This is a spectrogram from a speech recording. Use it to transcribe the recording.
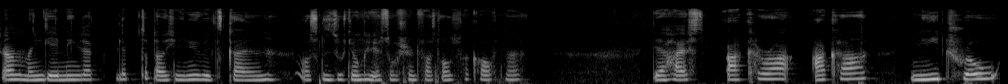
Schauen, mein Gaming-Laptop, da habe ich mir einen übelst geilen ausgesucht. Junge, der ist doch schon fast ausverkauft, ne? Der heißt Akra, Aka Nitro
